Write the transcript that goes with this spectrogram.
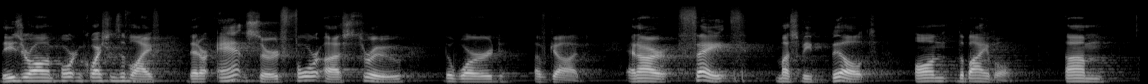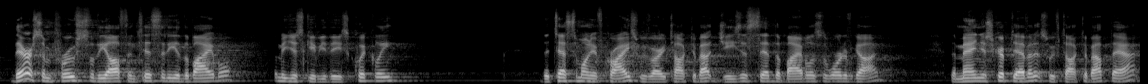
These are all important questions of life that are answered for us through the Word of God. And our faith must be built on the Bible. Um, there are some proofs for the authenticity of the Bible. Let me just give you these quickly. The testimony of Christ, we've already talked about. Jesus said the Bible is the Word of God. The manuscript evidence, we've talked about that.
